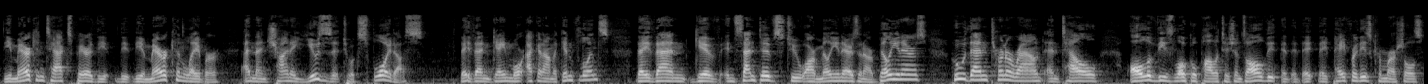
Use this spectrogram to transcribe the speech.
The American taxpayer, the, the, the American labor, and then China uses it to exploit us. They then gain more economic influence. They then give incentives to our millionaires and our billionaires who then turn around and tell all of these local politicians, all the, they, they pay for these commercials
